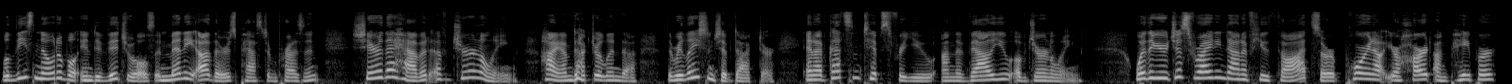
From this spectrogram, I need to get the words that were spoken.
Well, these notable individuals and many others, past and present, share the habit of journaling. Hi, I'm Dr. Linda, the relationship doctor, and I've got some tips for you on the value of journaling. Whether you're just writing down a few thoughts or pouring out your heart on paper,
